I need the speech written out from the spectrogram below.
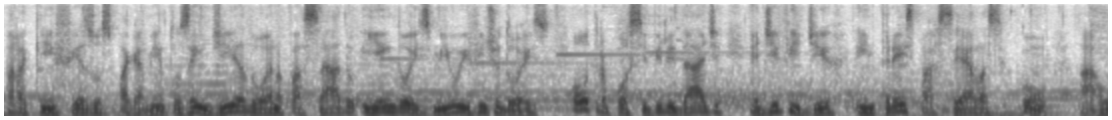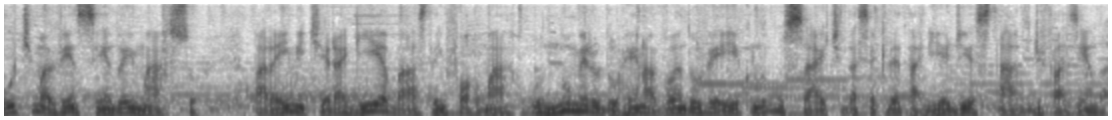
para quem fez os pagamentos em dia do ano passado e em 2022. Outra possibilidade é dividir em três parcelas, com a última vencendo em março. Para emitir a guia, basta informar o número do Renavan do veículo no site da Secretaria de Estado de Fazenda.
